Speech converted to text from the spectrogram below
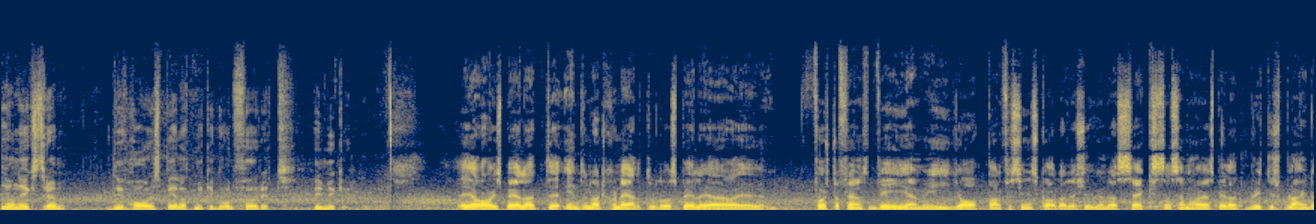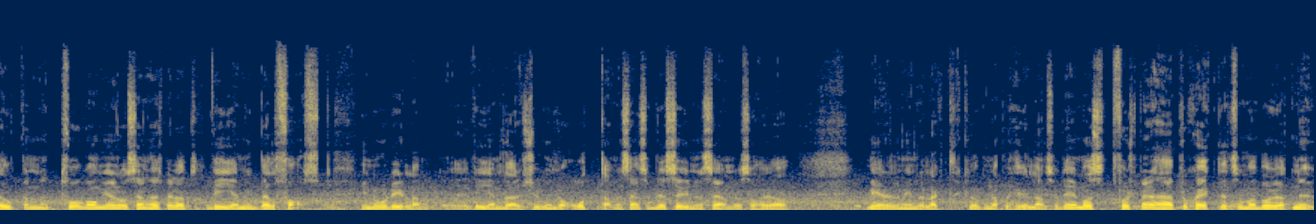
Jonny Ekström, du har spelat mycket golf förut. Hur mycket? Jag har ju spelat eh, internationellt och då spelade jag eh, först och främst VM i Japan för synskadade 2006 och sen har jag spelat British Blind Open två gånger och sen har jag spelat VM i Belfast i Nordirland, eh, VM där 2008. Men sen så blev synen sämre så har jag mer eller mindre lagt klubborna på hyllan. Så det är först med det här projektet som har börjat nu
